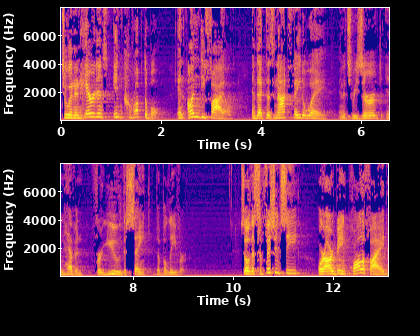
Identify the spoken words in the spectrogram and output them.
to an inheritance incorruptible and undefiled, and that does not fade away, and it's reserved in heaven for you, the saint, the believer. So the sufficiency or our being qualified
